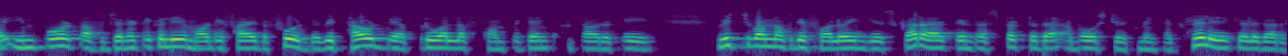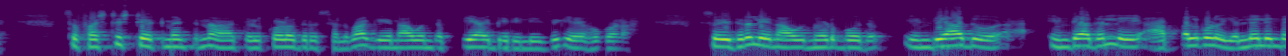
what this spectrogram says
the import of genetically modified food without the approval of competent authority which one of the following is correct in respect to the above statement ಅಂತ ಹೇಳಿ ಕೇಳಿದ್ದಾರೆ. ಸೊ ಫಸ್ಟ್ ಸ್ಟೇಟ್ಮೆಂಟ್ನ ತಿಳ್ಕೊಳ್ಳೋದ್ರ ಸಲುವಾಗಿ ನಾವೊಂದು ಪಿ ಐ ಬಿ ರಿಲೀಸಿಗೆ ಹೋಗೋಣ. ಸೊ ಇದರಲ್ಲಿ ನಾವು ನೋಡ್ಬೋದು ಇಂಡಿಯಾದು ಇಂಡಿಯಾದಲ್ಲಿ ಆ್ಯಪಲ್ಗಳು ಎಲ್ಲೆಲ್ಲಿಂದ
